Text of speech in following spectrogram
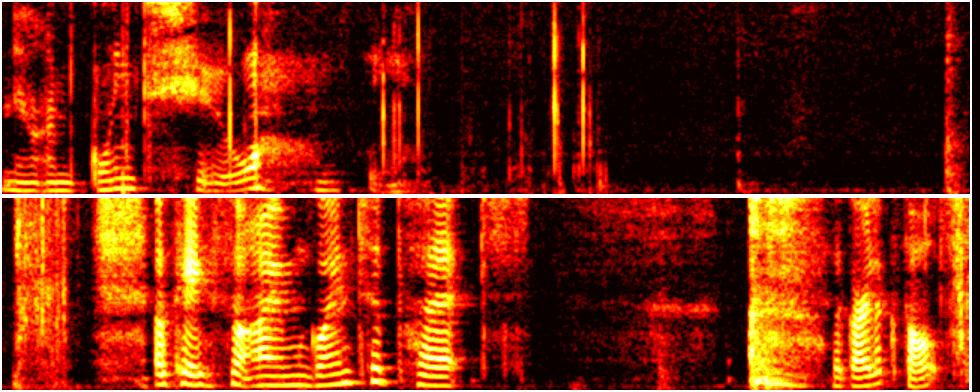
Now I'm going to, let me see. Okay, so I'm going to put the garlic salt.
